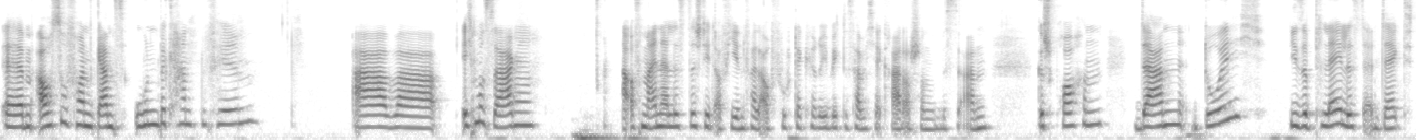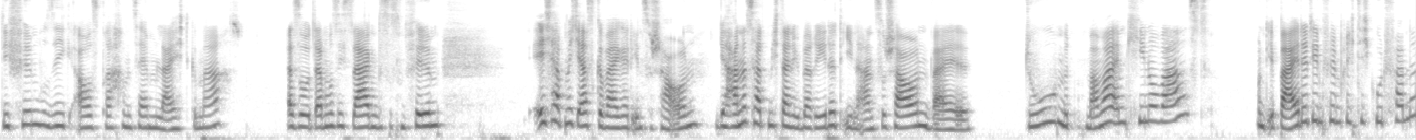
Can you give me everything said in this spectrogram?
Ähm, auch so von ganz unbekannten Filmen. Aber ich muss sagen, auf meiner Liste steht auf jeden Fall auch Fluch der Karibik. Das habe ich ja gerade auch schon ein bisschen angesprochen. Dann durch diese Playlist entdeckt, die Filmmusik aus Drachenzähmen leicht gemacht. Also da muss ich sagen, das ist ein Film. Ich habe mich erst geweigert, ihn zu schauen. Johannes hat mich dann überredet, ihn anzuschauen, weil du mit Mama im Kino warst und ihr beide den Film richtig gut fandet.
